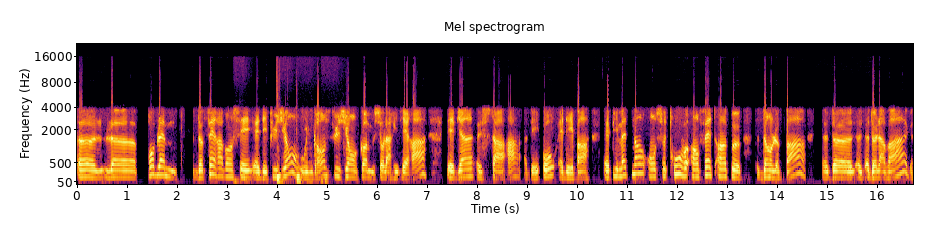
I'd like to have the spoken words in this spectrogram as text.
le problème de faire avancer des fusions ou une grande fusion comme sur la Riviera, eh bien, ça a des hauts et des bas. Et puis maintenant, on se trouve en fait un peu dans le bas de, de la vague,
